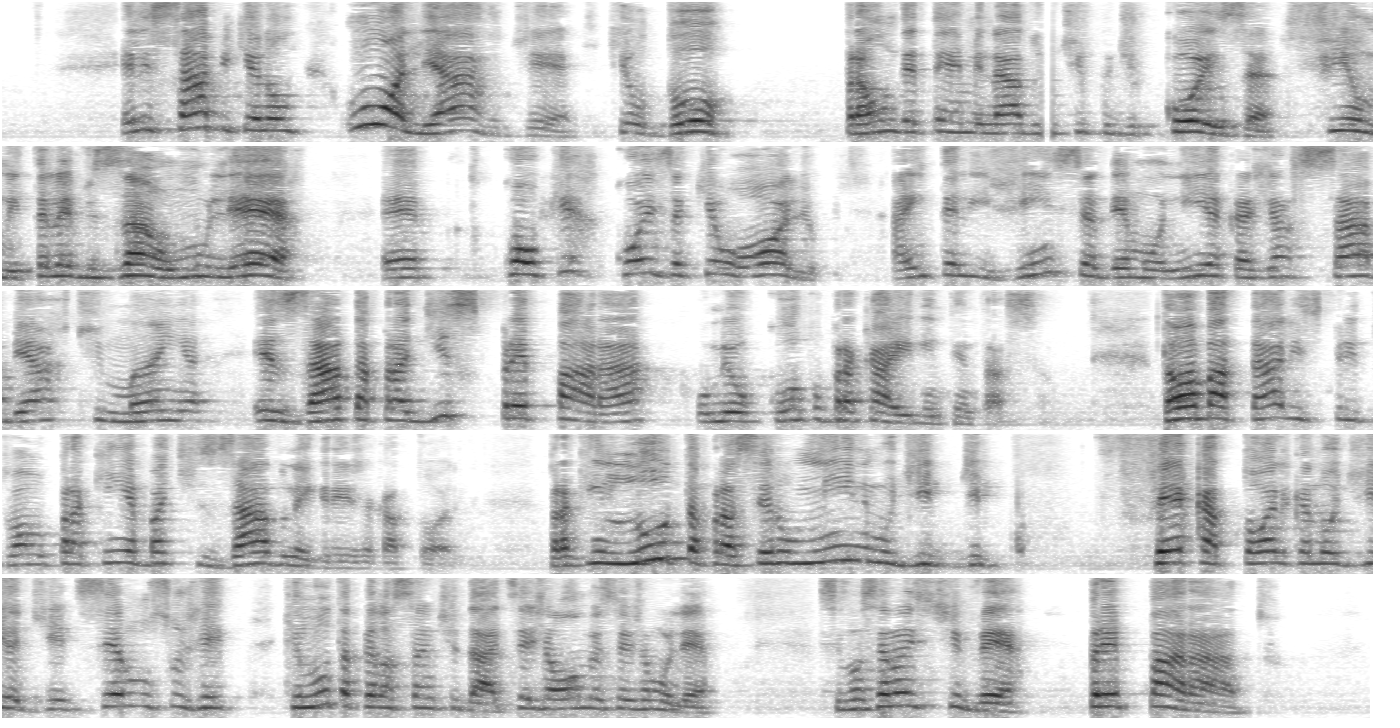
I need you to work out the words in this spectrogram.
Ele sabe que eu não. Um olhar, Jack, que eu dou para um determinado tipo de coisa, filme, televisão, mulher, é, qualquer coisa que eu olho, a inteligência demoníaca já sabe a artimanha exata para despreparar o meu corpo para cair em tentação. Então, a batalha espiritual, para quem é batizado na Igreja Católica, para quem luta para ser o mínimo de, de fé católica no dia a dia, de ser um sujeito que luta pela santidade, seja homem ou seja mulher. Se você não estiver preparado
